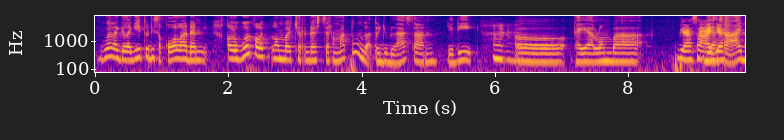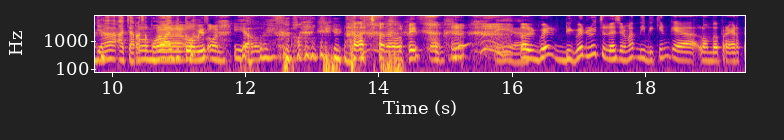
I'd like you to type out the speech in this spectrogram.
gue lagi-lagi itu di sekolah dan kalau gue kalau lomba cerdas cermat tuh nggak 17-an jadi eh, kayak lomba biasa aja biasa aja acara Lomba sekolah gitu always on iya always on. acara always on. iya Kalau gue di gue dulu cerdas cermat dibikin kayak lomba per RT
